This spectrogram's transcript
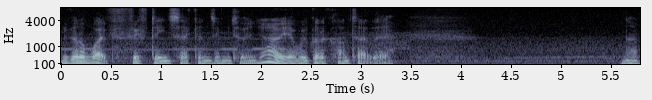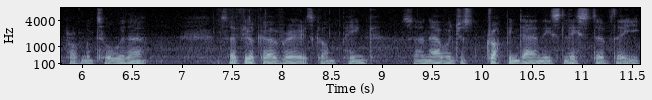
We've got to wait for 15 seconds in between. Oh yeah, we've got a contact there. No problem at all with that. So if you look over here, it's gone pink. So now we're just dropping down this list of the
